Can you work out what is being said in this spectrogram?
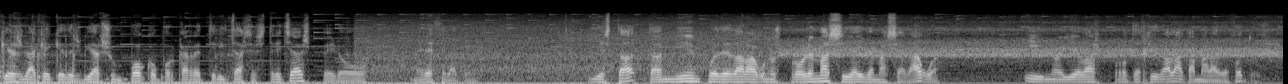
que es la que hay que desviarse un poco por carreteritas estrechas, pero merece la pena. Y esta también puede dar algunos problemas si hay demasiada agua y no llevas protegida la cámara de fotos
